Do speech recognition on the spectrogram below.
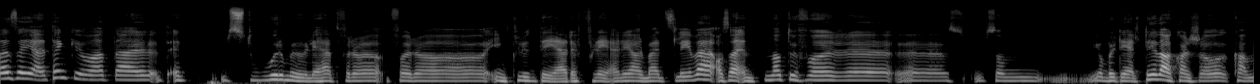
altså, jeg tenker jo at det er et stor mulighet for å, for å, inkludere flere i arbeidslivet. Altså enten at du får, uh, som jobber deltid, da, kanskje kan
